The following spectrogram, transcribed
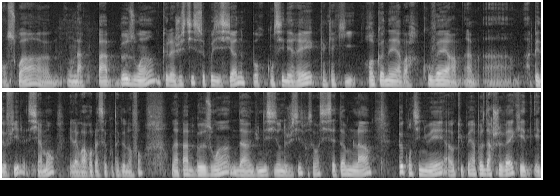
en soi, on n'a pas besoin que la justice se positionne pour considérer quelqu'un qui reconnaît avoir couvert un, pédophile sciemment et l'avoir replacé au contact d'un enfant. On n'a pas besoin d'un- d'une décision de justice pour savoir si cet homme-là peut continuer à occuper un poste d'archevêque et,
